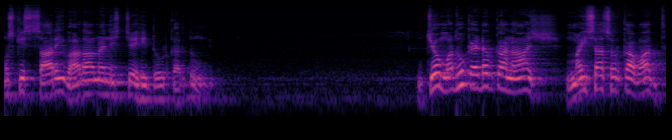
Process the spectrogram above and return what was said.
उसकी सारी बाधा मैं निश्चय ही दूर कर दूँगी। जो मधु कैडव का नाश, महिषासुर का वध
